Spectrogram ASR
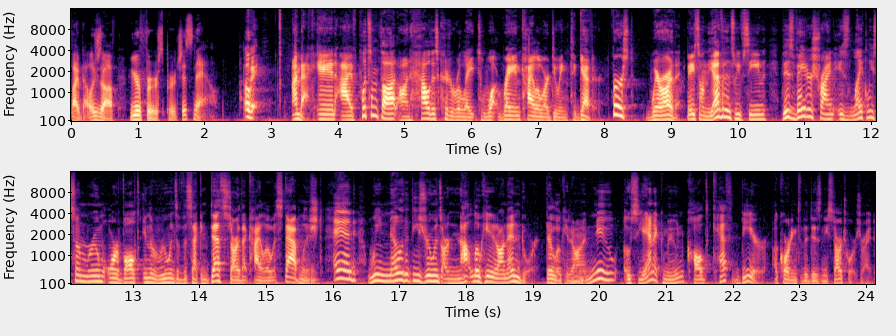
$5 off your first purchase now. Okay, I'm back, and I've put some thought on how this could relate to what Rey and Kylo are doing together. First, where are they? Based on the evidence we've seen, this Vader shrine is likely some room or vault in the ruins of the second Death Star that Kylo established. Mm. And we know that these ruins are not located on Endor. They're located on a hmm. new oceanic moon called Kef Bir, according to the Disney Star Tours ride.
